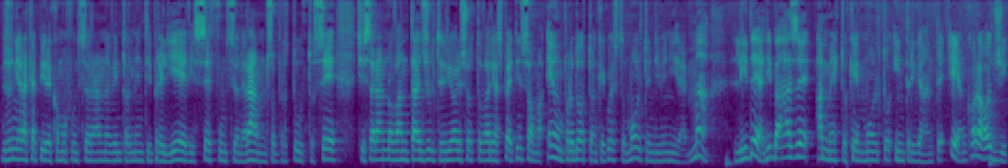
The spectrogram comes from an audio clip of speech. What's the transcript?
Bisognerà capire come funzioneranno eventualmente i prelievi, se funzioneranno soprattutto, se ci saranno vantaggi ulteriori sotto vari aspetti. Insomma, è un prodotto anche questo molto in divenire, ma l'idea di base ammetto che è molto intrigante e ancora oggi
